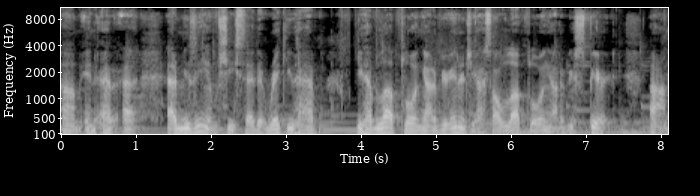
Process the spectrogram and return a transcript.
um, in at, at, a museum, she said that Rick, you have you have love flowing out of your energy. I saw love flowing out of your spirit. Um,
